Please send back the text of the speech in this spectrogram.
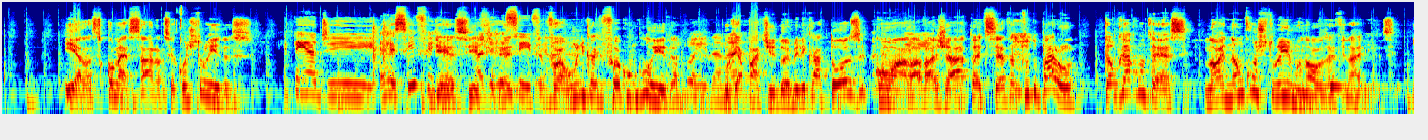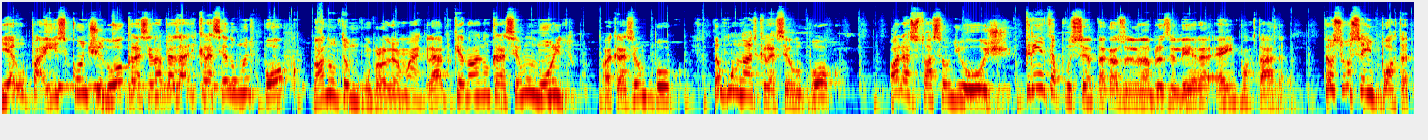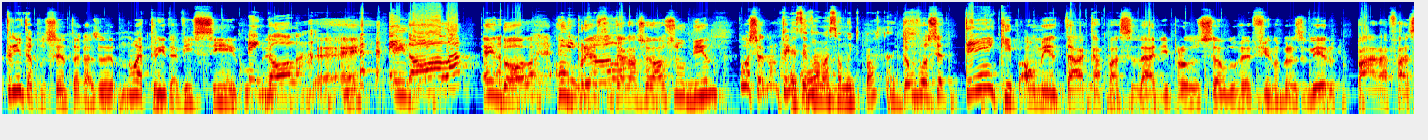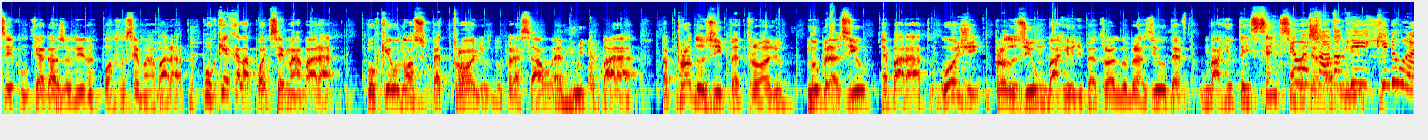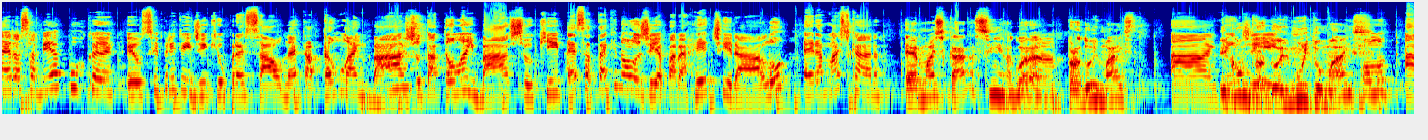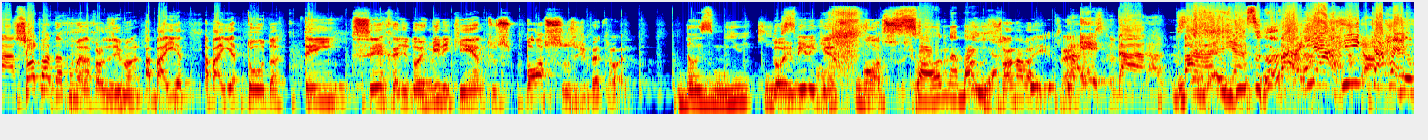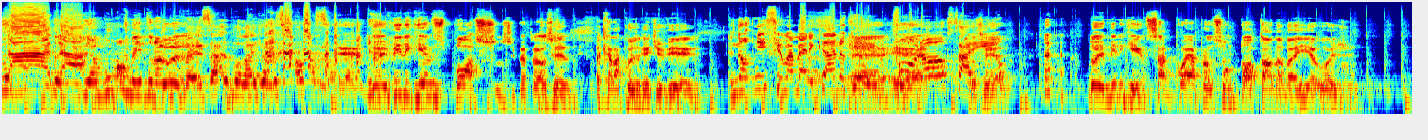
E elas começaram a ser construídas. E tem a de Recife? De Recife. A de Recife, É, né? Foi a única que foi concluída. Concluída, Porque né? a partir de 2014, com a Lava Jato, etc., tudo parou. Então o que acontece? Nós não construímos novas refinarias. E aí o país continuou crescendo, apesar de crescendo muito pouco. Nós não estamos com um problema mais grave porque nós não crescemos muito. Nós crescemos um pouco. Então, como nós crescemos um pouco, olha a situação de hoje. 30% da gasolina brasileira é importada. Então, se você importa 30% da gasolina, não é 30, é 25. Em né? dólar. É, é, Em dólar. Em dólar, com Em preço dólar. internacional subindo, você não tem Essa como. informação é muito importante. Então você tem que aumentar a capacidade de produção do refino brasileiro para fazer com que a gasolina possa ser mais barata. Por que, que ela pode ser mais barata? Porque o nosso petróleo do pré-sal é muito barato. Para produzir petróleo no Brasil é barato. Hoje, produzir um barril de petróleo no Brasil, deve, um barril tem 159 Eu achava que, litros. que não era, sabia? Porque eu sempre entendi que o pré-sal, né, tá tão lá embaixo, tá tão lá embaixo, que essa tecnologia para retirá-lo era mais cara. É mais cara sim, agora Ah. produz mais. Ah, entendi. E como produz muito mais, Como- ah, só para dar como ela produzir, mano, a Bahia, a Bahia toda tem cerca de 2.500 poços de petróleo. 2.500. 2.500 poços. Só na Bahia. Só na Bahia, certo? Eita, É Bahia. Bahia rica, rezada. Em algum momento na conversa, eu vou lá e jogo essa. É, 2.500 poços de petróleo. Ou seja, aquela coisa que a gente vê. No, em filme americano que É, é, furou, ou saiu. Seja, 2.500. Sabe qual é a produção total da Bahia hoje?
